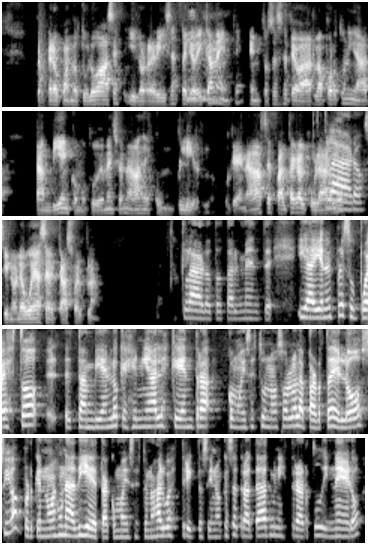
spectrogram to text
pero cuando tú lo haces y lo revisas periódicamente, entonces se te va a dar la oportunidad también, como tú mencionabas, de cumplirlo, porque de nada hace falta calcularlo si no le voy a hacer caso al plan. Claro, totalmente. Y ahí en el presupuesto eh, eh, también lo que es genial es que entra, como dices tú, no solo la parte del ocio, porque no es una dieta, como dices tú, no es algo estricto, sino que se trata de administrar tu dinero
